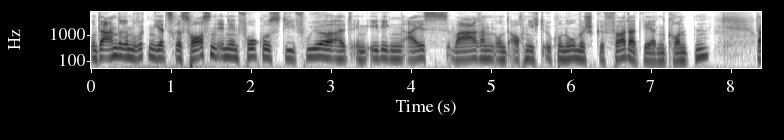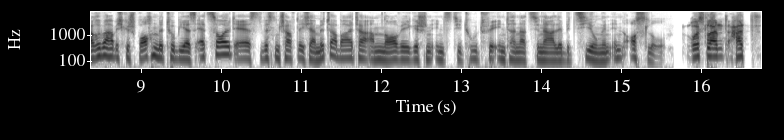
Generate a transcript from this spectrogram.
Unter anderem rücken jetzt Ressourcen in den Fokus, die früher halt im ewigen Eis waren und auch nicht ökonomisch gefördert werden konnten. Darüber habe ich gesprochen mit Tobias Etzold. Er ist wissenschaftlicher Mitarbeiter am Norwegischen Institut für internationale Beziehungen in Oslo. Russland hat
